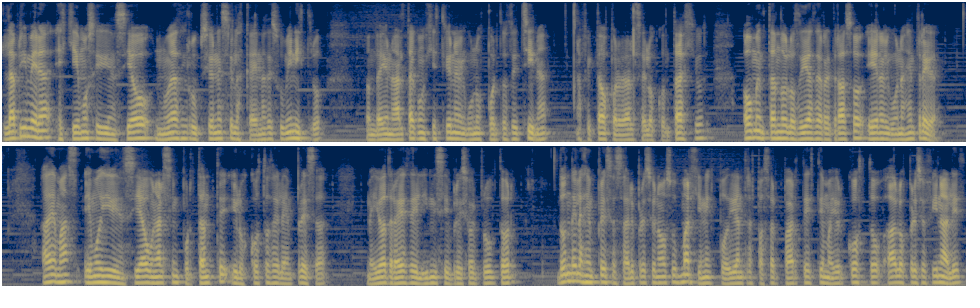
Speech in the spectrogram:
La primera es que hemos evidenciado nuevas disrupciones en las cadenas de suministro, donde hay una alta congestión en algunos puertos de China, afectados por el alza de los contagios, aumentando los días de retraso en algunas entregas. Además, hemos evidenciado un alza importante en los costos de la empresa, medio a través del índice de precio del productor, donde las empresas al presionado sus márgenes podían traspasar parte de este mayor costo a los precios finales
